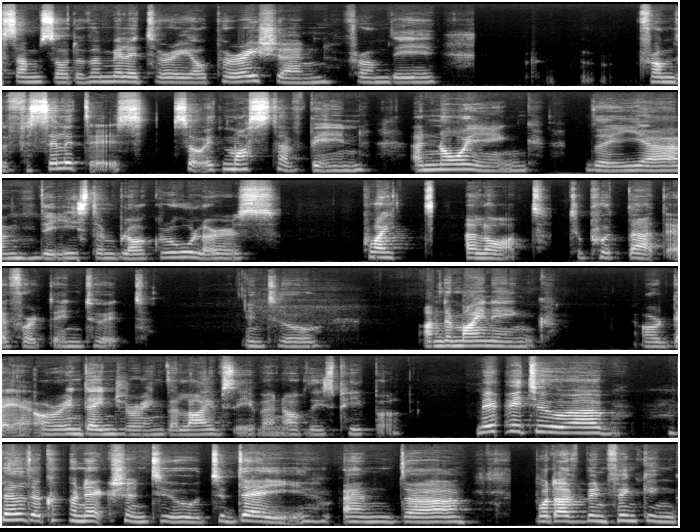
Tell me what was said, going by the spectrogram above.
some sort of a military operation from the from the facilities. So it must have been annoying the um, the Eastern Bloc rulers quite a lot to put that effort into it, into undermining or or endangering the lives even of these people. Maybe to uh, build a connection to today and uh, what I've been thinking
